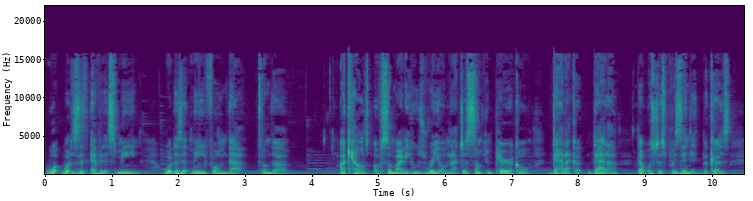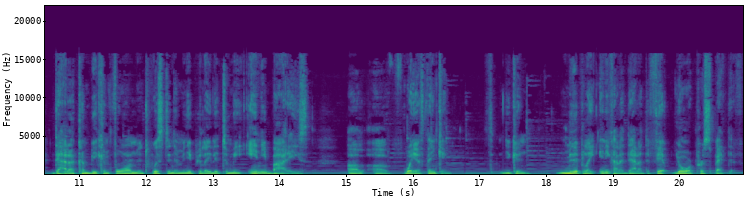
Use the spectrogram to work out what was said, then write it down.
What, what does this evidence mean? What does it mean from that, from the account of somebody who's real, not just some empirical data, data that was just presented because data can be conformed and twisted and manipulated to meet anybody's uh, uh, way of thinking. You can manipulate any kind of data to fit your perspective.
